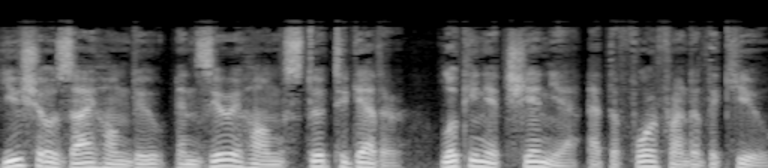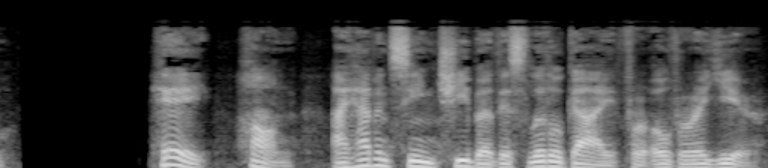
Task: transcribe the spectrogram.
Yusho Zaihongdu and Zirihong stood together, looking at Qianya at the forefront of the queue. Hey, Hong, I haven't seen Chiba this little guy for over a year.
